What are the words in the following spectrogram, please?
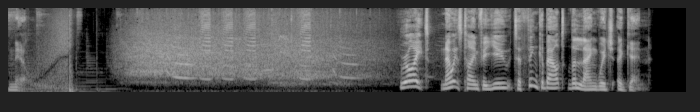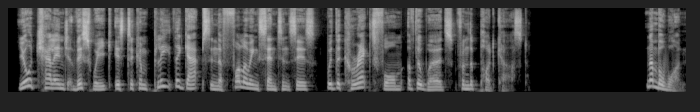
nil. Right, now it's time for you to think about the language again. Your challenge this week is to complete the gaps in the following sentences with the correct form of the words from the podcast. Number one,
